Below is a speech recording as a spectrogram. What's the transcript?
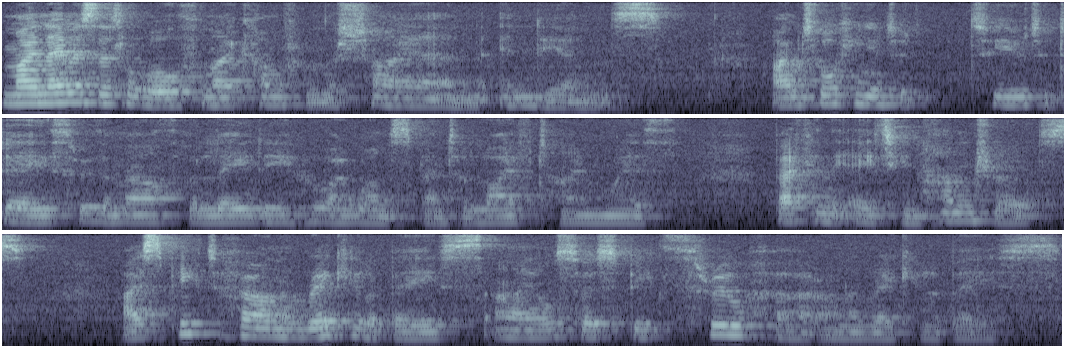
My name is Little Wolf and I come from the Cheyenne Indians. I'm talking to, to you today through the mouth of a lady who I once spent a lifetime with back in the 1800s. I speak to her on a regular basis and I also speak through her on a regular basis.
